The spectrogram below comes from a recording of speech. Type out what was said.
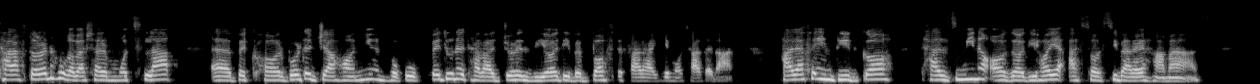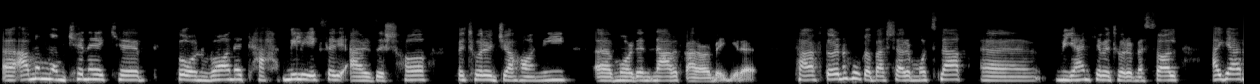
طرفداران حقوق بشر مطلق به کاربرد جهانی این حقوق بدون توجه زیادی به بافت فرهنگی معتقدند هدف این دیدگاه تضمین آزادی های اساسی برای همه است. اما ممکنه که به عنوان تحمیل یک سری ارزش ها به طور جهانی مورد نقد قرار بگیره. طرفداران حقوق بشر مطلق میگن که به طور مثال اگر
